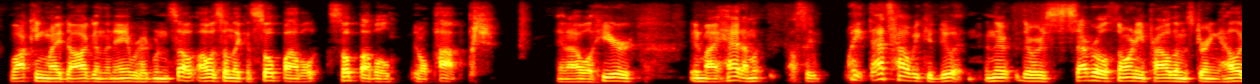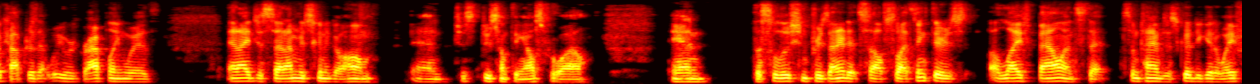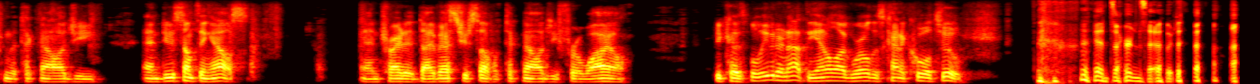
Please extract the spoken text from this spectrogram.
walking my dog in the neighborhood when it's all, all of a sudden like a soap bubble, soap bubble, it'll pop and I will hear in my head, I'm, I'll say, wait, that's how we could do it. And there, there was several thorny problems during helicopter that we were grappling with and I just said, I'm just going to go home and just do something else for a while. And the solution presented itself. So I think there's a life balance that sometimes it's good to get away from the technology and do something else and try to divest yourself of technology for a while. Because believe it or not, the analog world is kind of cool too. it turns out.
